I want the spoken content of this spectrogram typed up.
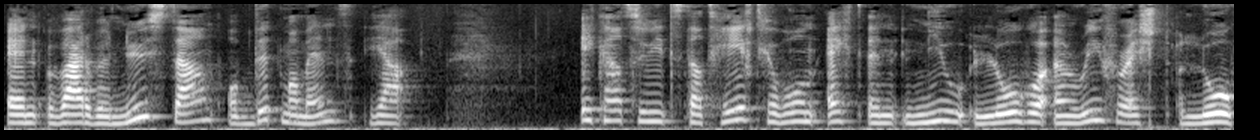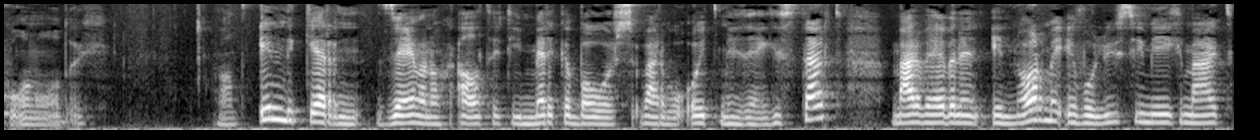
En waar we nu staan op dit moment, ja, ik had zoiets dat heeft gewoon echt een nieuw logo, een refreshed logo nodig. Want in de kern zijn we nog altijd die merkenbouwers waar we ooit mee zijn gestart. Maar we hebben een enorme evolutie meegemaakt.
